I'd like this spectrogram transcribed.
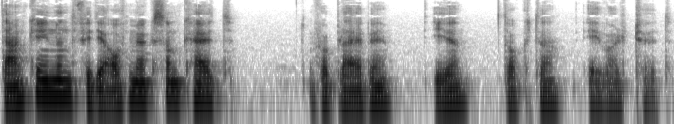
danke Ihnen für die Aufmerksamkeit und verbleibe Ihr Dr. Ewald Töth.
